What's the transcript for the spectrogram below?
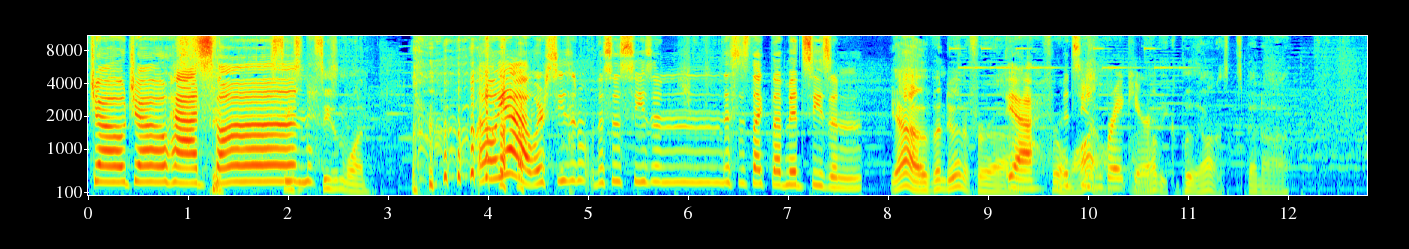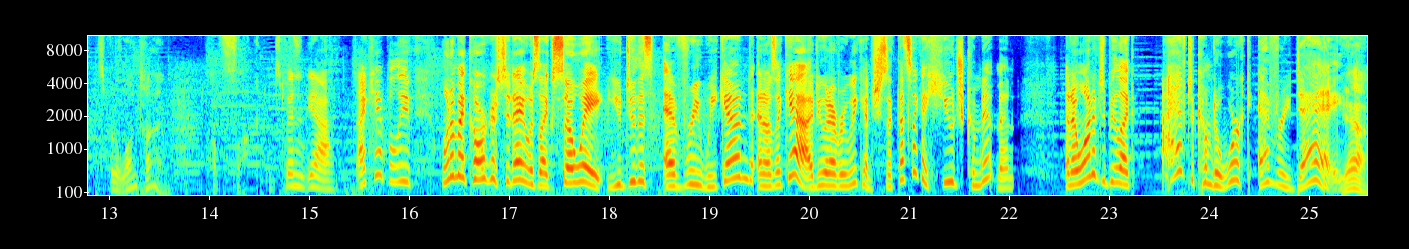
Joe-Joe had Se- fun. Season, season one. oh yeah, we're season. This is season. This is like the mid-season. Yeah, I've been doing it for uh, Yeah, for a mid-season while. break I here. mean, I'll be completely honest. It's been uh, it's been a long time. Oh fuck. It's been yeah. I can't believe one of my coworkers today was like, "So wait, you do this every weekend?" And I was like, "Yeah, I do it every weekend." She's like, "That's like a huge commitment," and I wanted to be like, "I have to come to work every day." Yeah.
